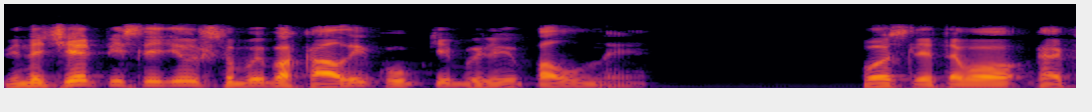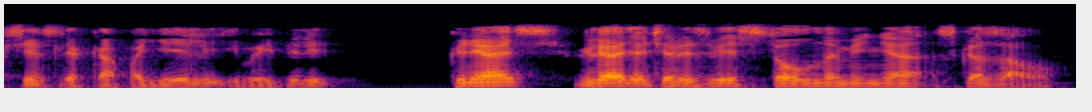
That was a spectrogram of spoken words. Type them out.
Виночерпий следил, чтобы бокалы и кубки были полны. После того, как все слегка поели и выпили, князь, глядя через весь стол на меня, сказал.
